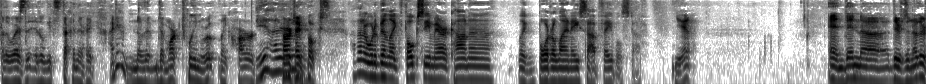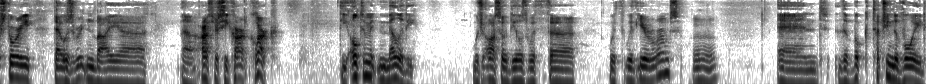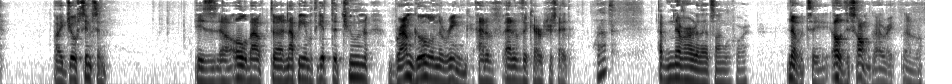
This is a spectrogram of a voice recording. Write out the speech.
Otherwise, it'll get stuck in their head. I didn't know that, that Mark Twain wrote like horror, Yeah, horror type books. I thought it would have been like folksy Americana, like borderline Aesop fable stuff. Yeah. And then uh, there's another story that was written by uh, uh, Arthur C. Car- Clarke, "The Ultimate Melody," which also deals with uh, with with earworms. Mm-hmm. And the book "Touching the Void" by Joe Simpson is uh, all about uh, not being able to get the tune "Brown Girl in the Ring" out of out of the character's head. What? I've never heard of that song before. No, it's a oh the song. All right, I don't know.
